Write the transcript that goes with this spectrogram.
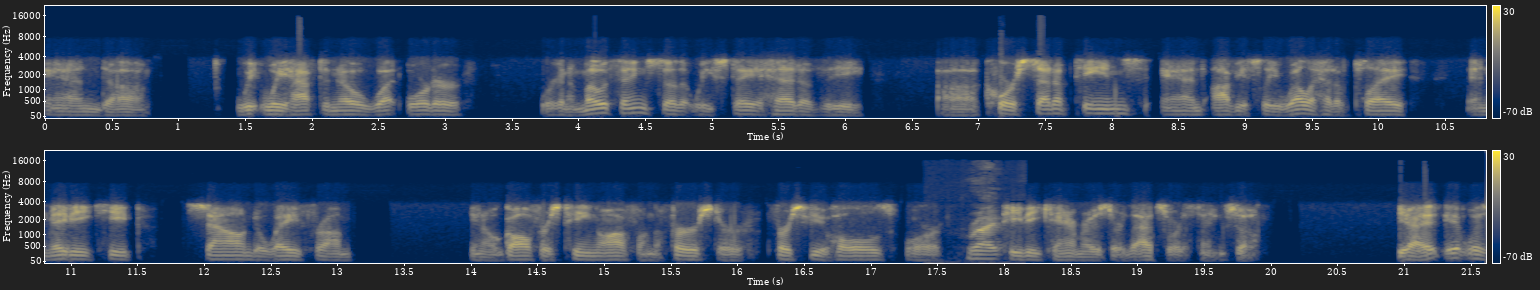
and uh, we, we have to know what order we're going to mow things so that we stay ahead of the uh, course setup teams and obviously well ahead of play and maybe keep sound away from you know golfers teeing off on the first or first few holes or Right. TV cameras or that sort of thing. So, yeah, it, it was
